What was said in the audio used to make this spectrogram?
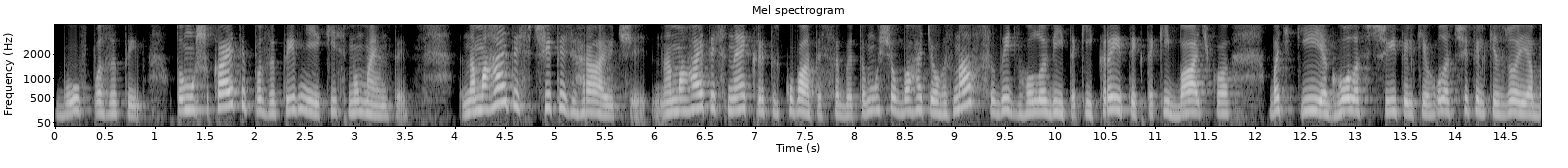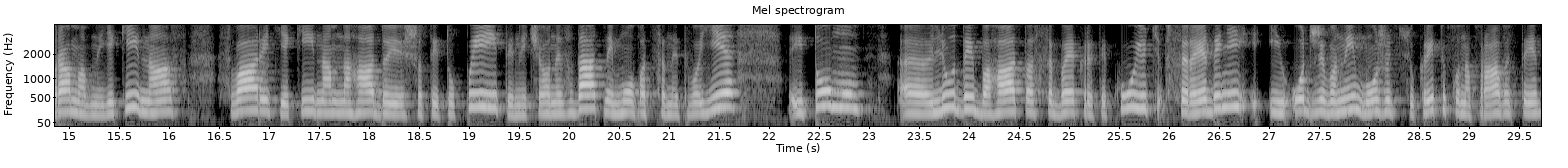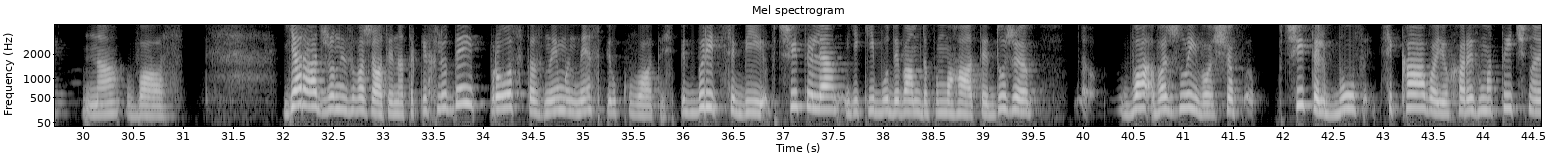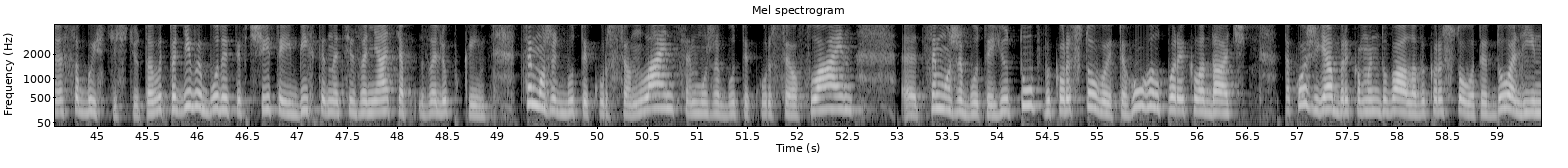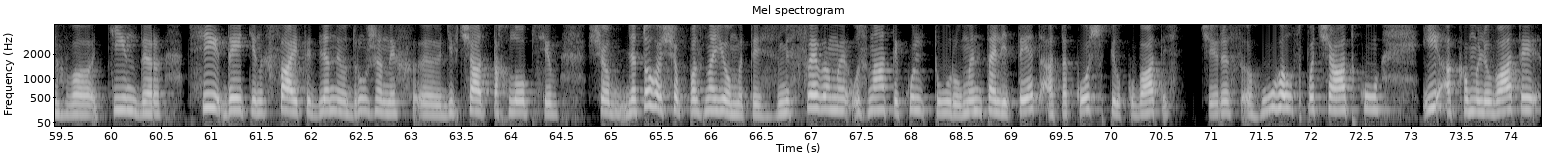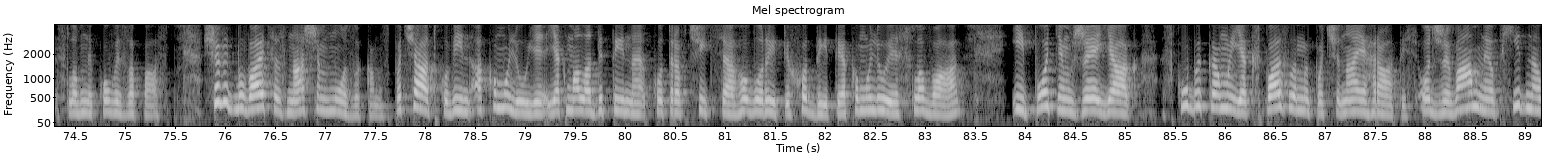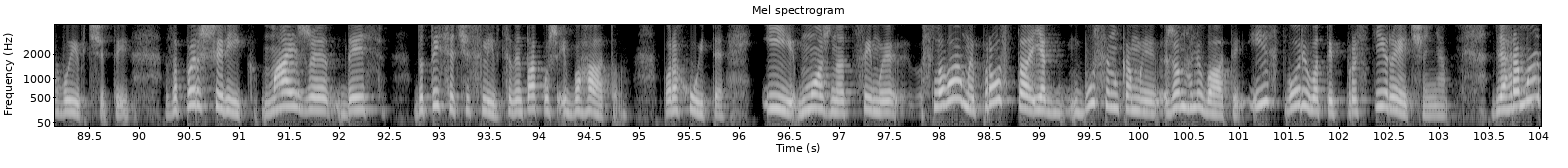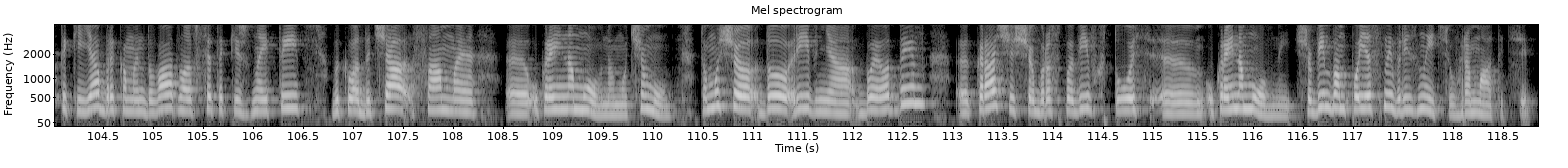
був позитив. Тому шукайте позитивні якісь моменти. Намагайтесь вчитись граючи, намагайтесь не критикувати себе, тому що в багатьох з нас сидить в голові такий критик, такий батько, батьки, як голос вчительки, голос вчительки Зої Абрамовни, який нас сварить, який нам нагадує, що ти тупий, ти нічого не здатний, мова це не твоє. І тому е, люди багато себе критикують всередині, і отже, вони можуть цю критику направити на вас. Я раджу не зважати на таких людей, просто з ними не спілкуватись. Підберіть собі вчителя, який буде вам допомагати. Дуже е, важливо, щоб вчитель був цікавою, харизматичною особистістю. Тоді ви будете вчити і бігти на ці заняття залюбки. Це можуть бути курси онлайн, це може бути курси офлайн, е, це може бути YouTube. Використовуйте Google-перекладач. Також я б рекомендувала використовувати Duolingo, Tinder, всі дейтінг-сайти для неодружених е, дівчат та хлопців, щоб, для того, щоб познайомитись з місцевими, узнати культуру, менталітет, а також спілкуватись через Google спочатку і акумулювати словниковий запас. Що відбувається з нашим мозоком? Спочатку він акумулює, як мала дитина, котра вчиться говорити, ходити, акумулює слова. І потім, вже як з кубиками, як з пазлами починає гратись. Отже, вам необхідно вивчити за перший рік майже десь до тисячі слів. Це не також і багато. Порахуйте. І можна цими словами просто як бусинками жонглювати і створювати прості речення. Для граматики я б рекомендувала все-таки ж знайти викладача саме е, україномовному. Чому? Тому що до рівня B1 е, краще, щоб розповів хтось е, україномовний, щоб він вам пояснив різницю в граматиці.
